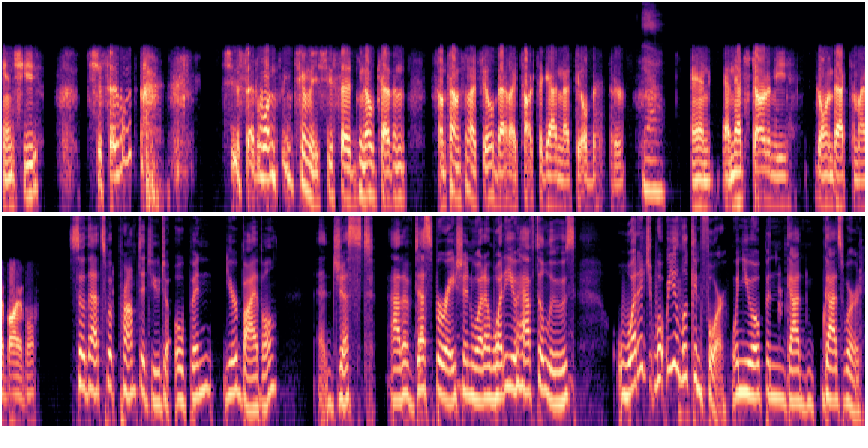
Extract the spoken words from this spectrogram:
And she she said what? she said one thing to me. She said, "You know, Kevin, sometimes when I feel bad, I talk to God and I feel better." Yeah. And and that started me going back to my Bible. So that's what prompted you to open your Bible just out of desperation. What what do you have to lose? What did you, what were you looking for when you opened God God's Word?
